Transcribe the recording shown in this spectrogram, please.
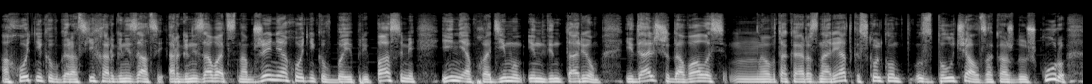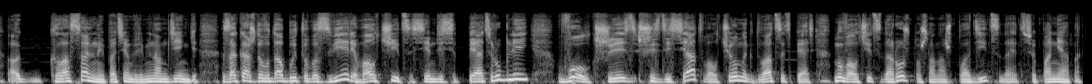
охотников городских организаций, организовать снабжение охотников боеприпасами и необходимым инвентарем. И дальше давалась вот такая разнарядка, сколько он получал за каждую шкуру, а, колоссальные по тем временам деньги. За каждого добытого зверя волчица 75 рублей, волк 60, волчонок 25. Ну, волчица дороже, потому что она же плодится, да, это все понятно.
